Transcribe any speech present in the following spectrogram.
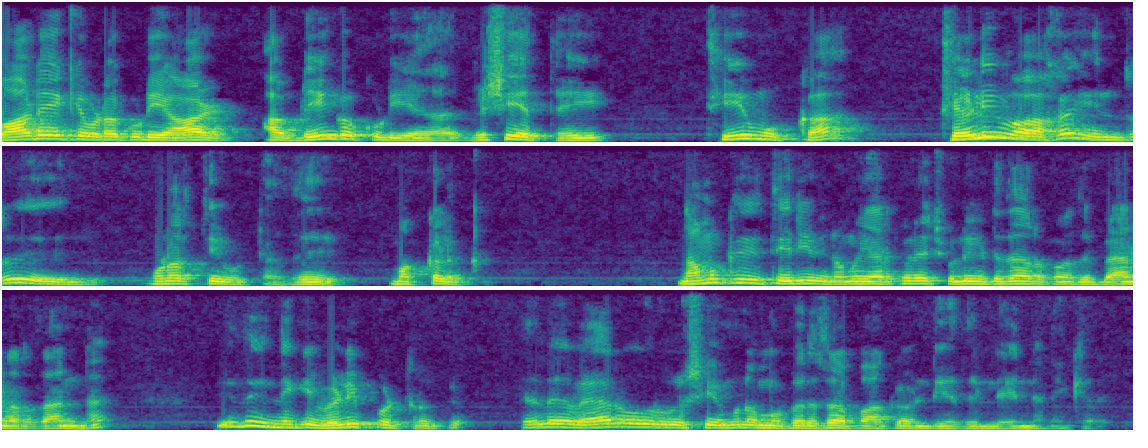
வாடகைக்கு விடக்கூடிய ஆள் அப்படிங்கக்கூடிய விஷயத்தை திமுக தெளிவாக இன்று உணர்த்தி விட்டது மக்களுக்கு. நமக்கு தெரியும் நம்ம ஏற்கனவே சொல்லிக்கிட்டு தான் இருக்கோம் அது பேனர் தான்னு இது இன்றைக்கி வெளிப்பட்டிருக்கு. இதில் வேற ஒரு விஷயமும் நம்ம பெருசாக பார்க்க வேண்டியது இல்லைன்னு நினைக்கிறேன்.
